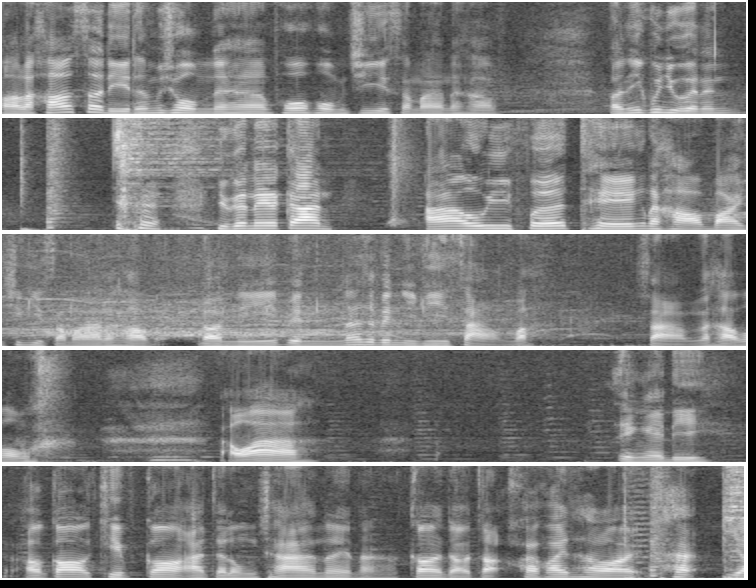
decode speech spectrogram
เอาละครับ สวัสดีท่านผู้ชมนะฮะพวกผมชื่อสมานนะครับ ตอนนี้คุณอยู่กันนั้นอยู่กันในรายการ RV First Take นะครับ บายชิกิสมานะครับ ตอนนี้เป็นน่าจะเป็น EP สามปะสามนะครับผม แต่ว่ายังไงดีแล้วก็คลิปก็อาจจะลงช้าหน่อยนะ ก็เดี๋ยวจะค่อยๆทยอยทย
